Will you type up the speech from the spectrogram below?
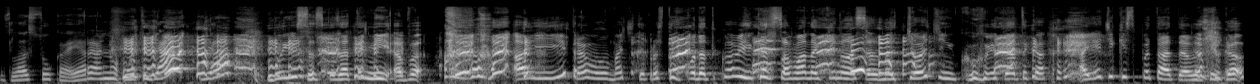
зла сука. Я реально, от я, я боюся сказати ні, або а її треба було бачити просто в податковій, яка сама накинулася на тьотіньку, яка така, а я тільки спитати, а вона така.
